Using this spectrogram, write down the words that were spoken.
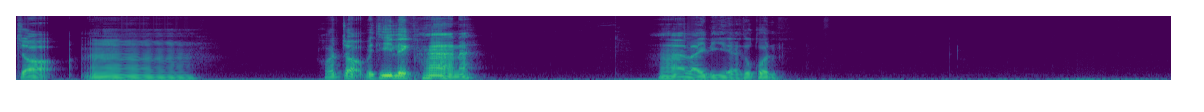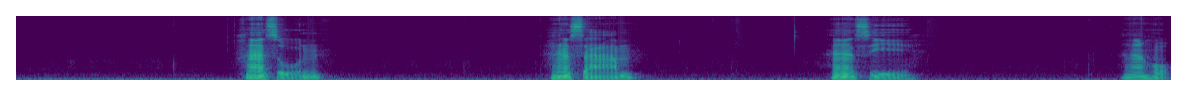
เจาะอ่าขอเจาะไปที่เลขห้านะห้าอะไรดีอะทุกคน ห้าศูนย์ห้าสามห้าสี่ห้าหก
